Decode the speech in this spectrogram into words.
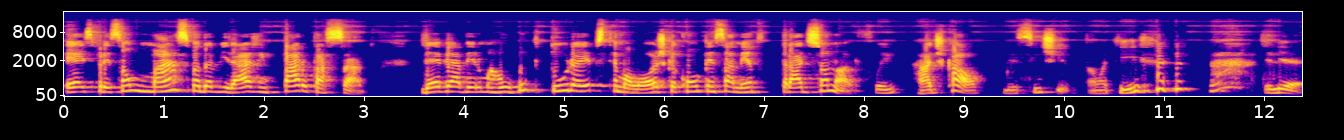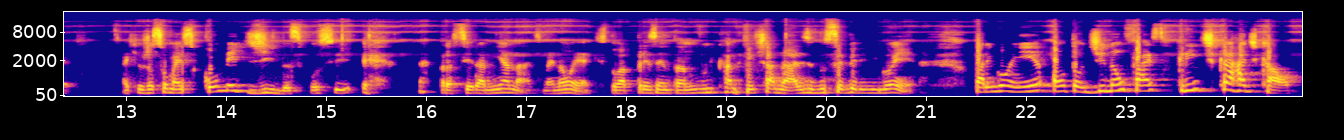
é a expressão máxima da viragem para o passado. Deve haver uma ruptura epistemológica com o pensamento tradicional. Foi radical nesse sentido. Então aqui ele é. Aqui eu já sou mais comedida, se fosse para ser a minha análise, mas não é. Estou apresentando unicamente a análise do Severino Goiânia. Para Ingoenha, Ontondi não faz crítica radical.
